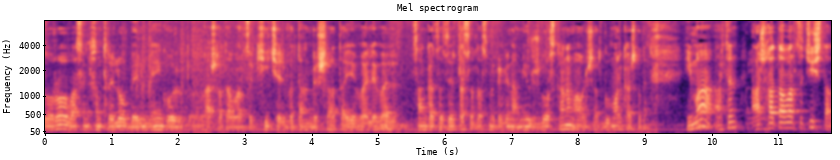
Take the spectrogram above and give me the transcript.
զորով, ասենք, խնդրելով բերում էինք, որ աշխատավարձը քիչ էր, վտանգը շատ է եւ այլ եւ այլ ցանկացած ասում է կգնա մի ուրիշ գործ կանեմ, ավելի շատ գումար կաշխատեմ։ Հիմա արդեն աշխատավարձը ճիշտ է,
